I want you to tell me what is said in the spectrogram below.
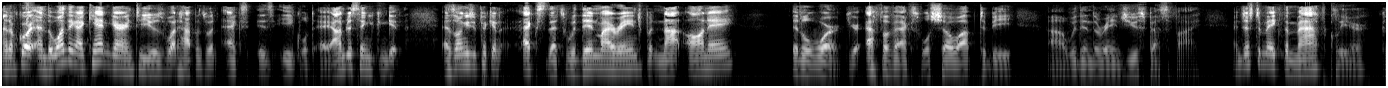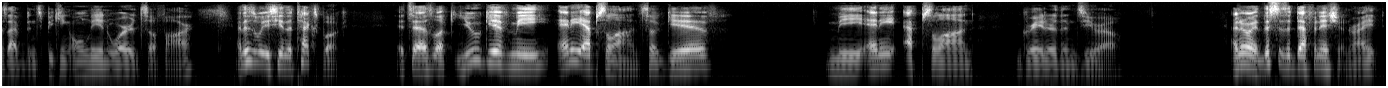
And of course, and the one thing I can't guarantee you is what happens when x is equal to a. I'm just saying you can get as long as you pick an x that's within my range but not on a, it'll work. Your f of x will show up to be uh, within the range you specify. And just to make the math clear, because I've been speaking only in words so far, and this is what you see in the textbook. It says, look, you give me any epsilon, so give me any epsilon greater than 0. Anyway, this is a definition, right?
